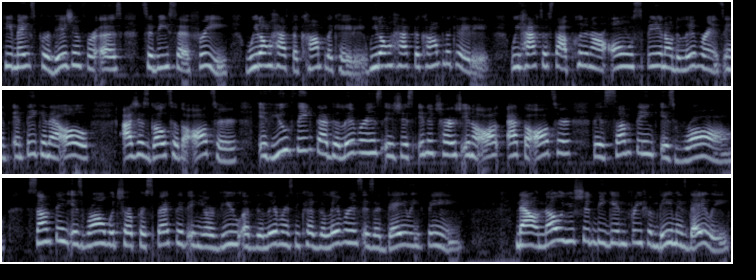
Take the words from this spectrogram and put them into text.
He makes provision for us to be set free. We don't have to complicate it. We don't have to complicate it. We have to stop putting our own spin on deliverance and, and thinking that, oh, I just go to the altar. If you think that deliverance is just in the church in a, at the altar, then something is wrong. Something is wrong with your perspective and your view of deliverance because deliverance is a daily thing. Now, no, you shouldn't be getting free from demons daily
